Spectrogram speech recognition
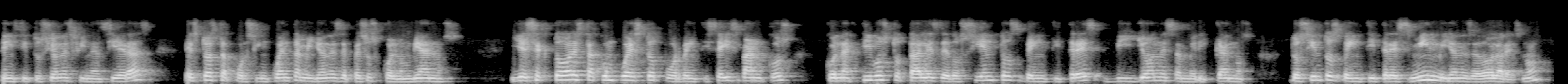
de Instituciones Financieras esto hasta por 50 millones de pesos colombianos. Y el sector está compuesto por 26 bancos con activos totales de 223 billones americanos, 223 mil millones de dólares, ¿no?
